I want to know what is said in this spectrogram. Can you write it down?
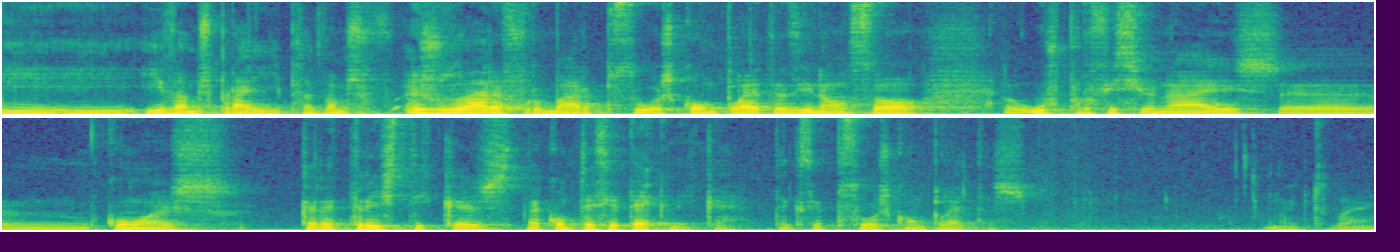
e, e- vamos para aí. Portanto, vamos ajudar a formar pessoas completas e não só os profissionais eh, com as características da competência técnica. Tem que ser pessoas completas. Muito bem.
